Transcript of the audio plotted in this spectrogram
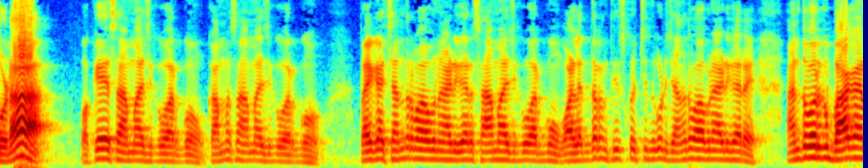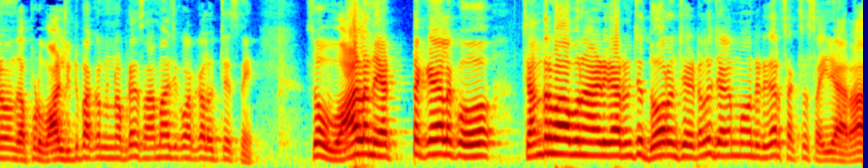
కూడా ఒకే సామాజిక వర్గం కమ్మ సామాజిక వర్గం పైగా చంద్రబాబు నాయుడు గారు సామాజిక వర్గం వాళ్ళిద్దరం తీసుకొచ్చింది కూడా చంద్రబాబు నాయుడు గారే. అంతవరకు బాగానే ఉంది. అప్పుడు వాళ్ళు ఇటు పక్కన ఉన్నప్పుడే సామాజిక వర్గాలు వచ్చేసినాయి. సో వాళ్ళని ఎట్టకేలకు చంద్రబాబు నాయుడు గారి నుంచి దూరం చేయడంలో జగన్మోహన్ రెడ్డి గారు సక్సెస్ అయ్యారా?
